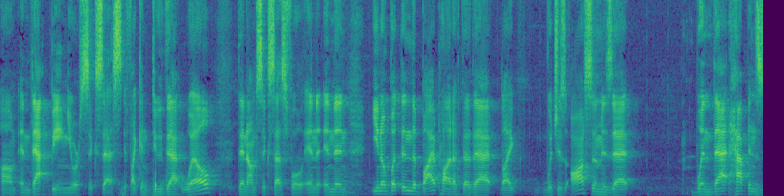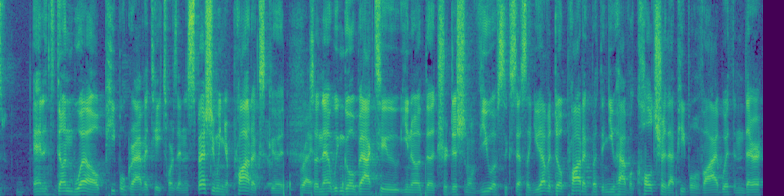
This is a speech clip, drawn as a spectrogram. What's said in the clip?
um, and that being your success if i can do that well then i'm successful and and then you know but then the byproduct of that like which is awesome is that when that happens and it's done well, people gravitate towards it, and especially when your product's good. Right. So now we can go back to you know the traditional view of success. Like you have a dope product, but then you have a culture that people vibe with, and they're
